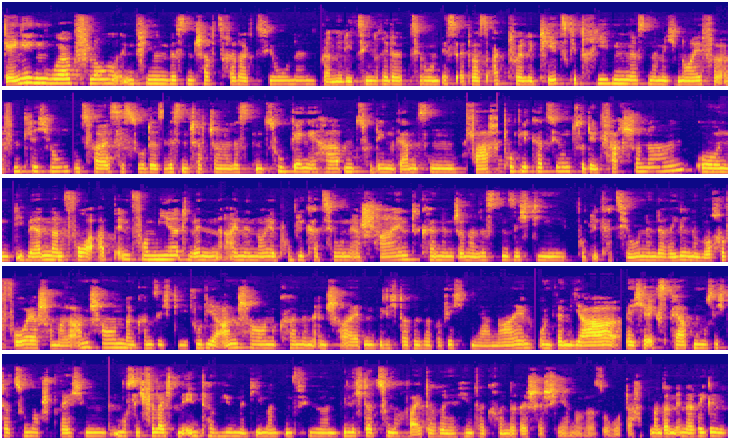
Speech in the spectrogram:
gängigen Workflow in vielen Wissenschaftsredaktionen Wissenschaftsredaktionen oder Medizinredaktionen ist etwas Aktualitätsgetriebenes, nämlich neue Veröffentlichungen. Und zwar ist es so, dass Wissenschaftsjournalisten Zugänge haben zu den ganzen Fachpublikationen, zu den Fachjournalen. Und die werden dann vorab informiert, wenn eine neue Publikation erscheint, können Journalisten sich die Publikation in der Regel eine Woche vorher schon mal anschauen. Dann können sich die Studie anschauen, können entscheiden, will ich darüber berichten, ja, nein. Und wenn ja, welche Experten muss ich dazu noch sprechen? Muss ich vielleicht ein Interview mit jemandem führen? Führen? Will ich dazu noch weitere Hintergründe recherchieren oder so? Da hat man dann in der Regel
